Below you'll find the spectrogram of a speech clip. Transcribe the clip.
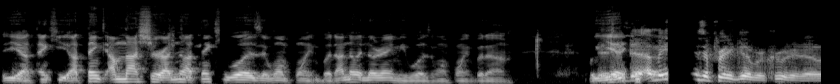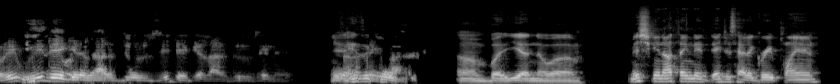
Yeah, I think he. I think I'm not sure. I know. I think he was at one point, but I know at Notre Dame he was at one point. But um, but yeah, yeah I mean, he's a pretty good recruiter though. He he did get a lot of dudes. He did get a lot of dudes in there. Yeah, he's a cool. Um, but yeah, no, uh, Michigan. I think they, they just had a great plan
